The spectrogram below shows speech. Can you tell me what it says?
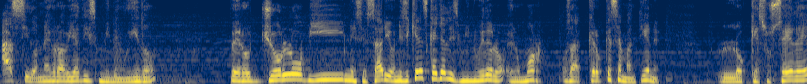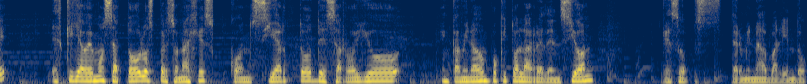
ácido negro había disminuido, pero yo lo vi necesario. Ni siquiera es que haya disminuido el, humor, o sea, creo que se mantiene. Lo que sucede es que ya vemos a todos los personajes con cierto desarrollo encaminado un poquito a la redención, que eso pues, termina valiendo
